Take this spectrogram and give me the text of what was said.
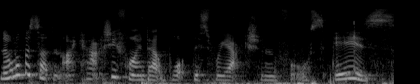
And all of a sudden I can actually find out what this reaction force is.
